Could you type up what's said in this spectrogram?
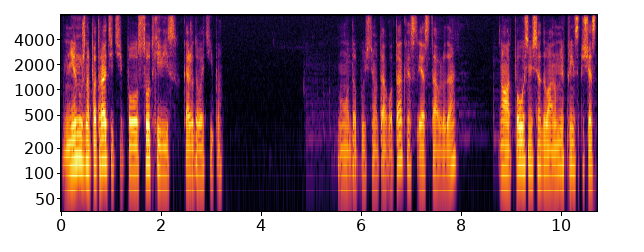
мне нужно потратить по сотке виз каждого типа. Вот, допустим, вот так, вот так я ставлю, да? А, вот, по 82. Ну, мне, в принципе, сейчас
